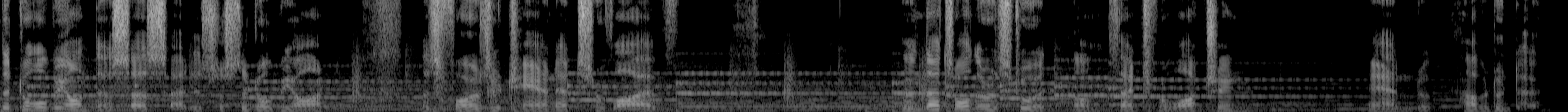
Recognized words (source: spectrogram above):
the goal beyond this, as said, is just to go beyond as far as you can and survive. And that's all there is to it. Um, thanks for watching, and have a good day.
